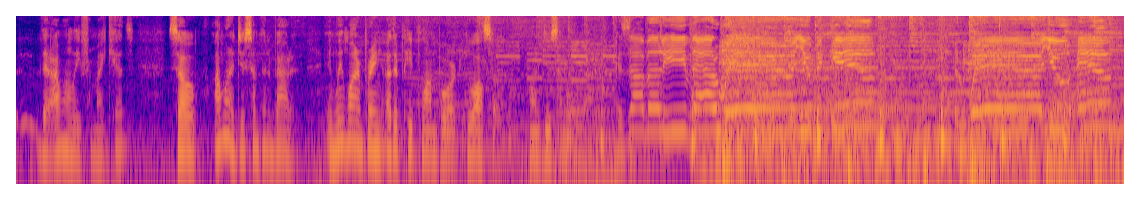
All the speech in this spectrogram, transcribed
that I want to leave for my kids. So I want to do something about it. And we want to bring other people on board who also want to do something about it. Cause I believe that where you begin and where you end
